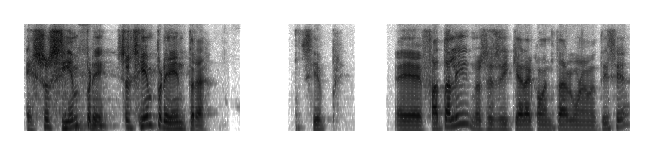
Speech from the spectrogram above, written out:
Eso siempre, eso siempre entra. Siempre. Eh, Fatally, no sé si quieres comentar alguna noticia.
